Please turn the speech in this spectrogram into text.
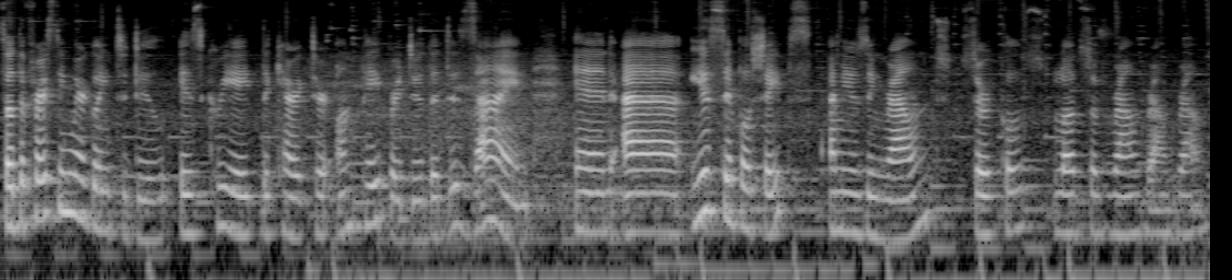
So the first thing we're going to do is create the character on paper, do the design, and uh, use simple shapes. I'm using round, circles, lots of round, round, round,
